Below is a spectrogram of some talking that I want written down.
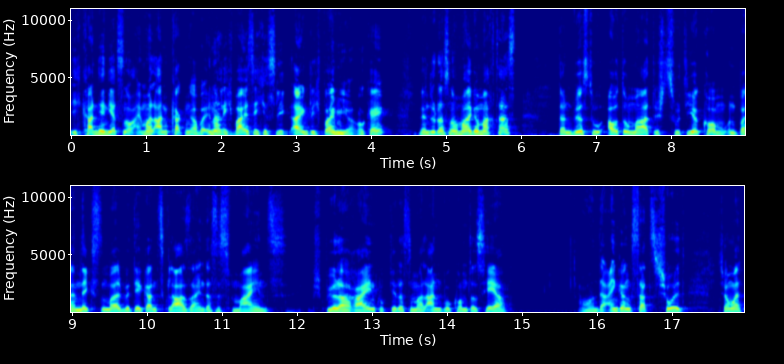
ich kann den jetzt noch einmal ankacken, aber innerlich weiß ich, es liegt eigentlich bei mir, okay? Wenn du das nochmal gemacht hast, dann wirst du automatisch zu dir kommen und beim nächsten Mal wird dir ganz klar sein, das ist meins. Spür da rein, guck dir das mal an, wo kommt das her? Und der Eingangssatz Schuld. Schau mal,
